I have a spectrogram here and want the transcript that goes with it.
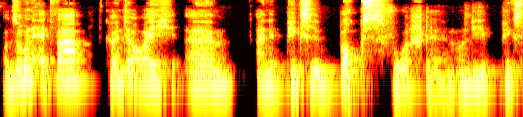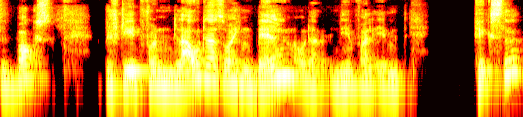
und so in etwa könnt ihr euch ähm, eine Pixelbox vorstellen. Und die Pixelbox besteht von lauter solchen Bällen oder in dem Fall eben Pixel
